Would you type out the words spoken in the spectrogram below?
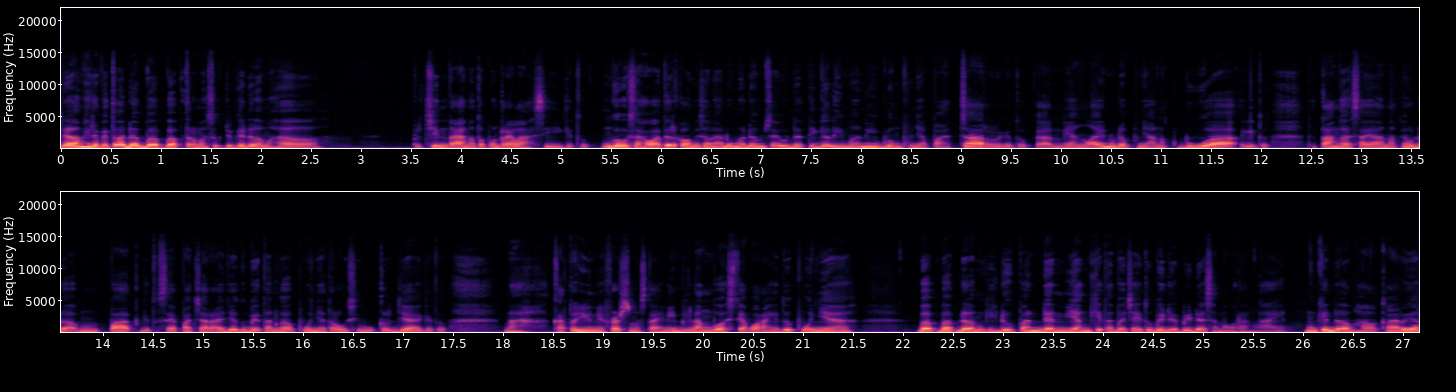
Dalam hidup itu ada bab-bab termasuk juga dalam hal percintaan ataupun relasi gitu. Nggak usah khawatir kalau misalnya, aduh madam saya udah 35 nih, belum punya pacar gitu kan. Yang lain udah punya anak dua gitu. Tetangga saya anaknya udah empat gitu. Saya pacar aja gebetan nggak punya, terlalu sibuk kerja gitu. Nah, kartu universe semesta ini bilang bahwa setiap orang itu punya bab-bab dalam kehidupan dan yang kita baca itu beda-beda sama orang lain. Mungkin dalam hal karir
